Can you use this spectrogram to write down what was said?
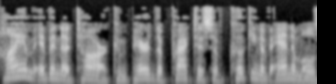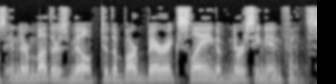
Hayim ibn Attar compared the practice of cooking of animals in their mother's milk to the barbaric slaying of nursing infants.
